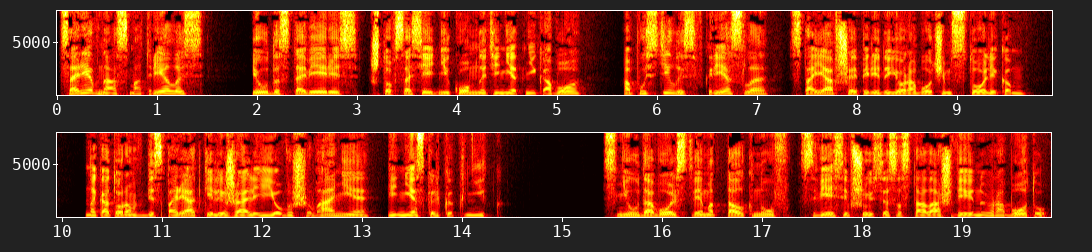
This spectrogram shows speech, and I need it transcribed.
царевна осмотрелась и, удостоверясь, что в соседней комнате нет никого, опустилась в кресло, стоявшее перед ее рабочим столиком, на котором в беспорядке лежали ее вышивания и несколько книг. С неудовольствием оттолкнув свесившуюся со стола швейную работу,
